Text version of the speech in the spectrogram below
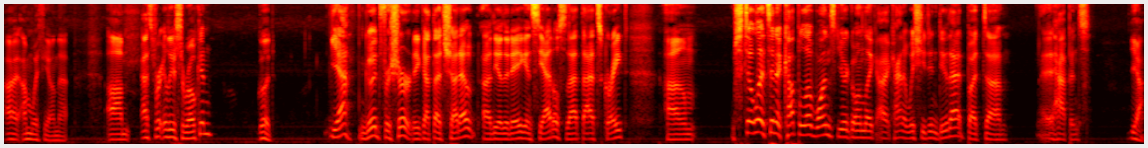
I, I'm with you on that. Um, as for Ilya Sorokin, good. Yeah, good for sure. He got that shutout uh, the other day against Seattle, so that that's great. Um, still, it's in a couple of ones you're going like, I kind of wish you didn't do that, but uh, it happens. Yeah,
